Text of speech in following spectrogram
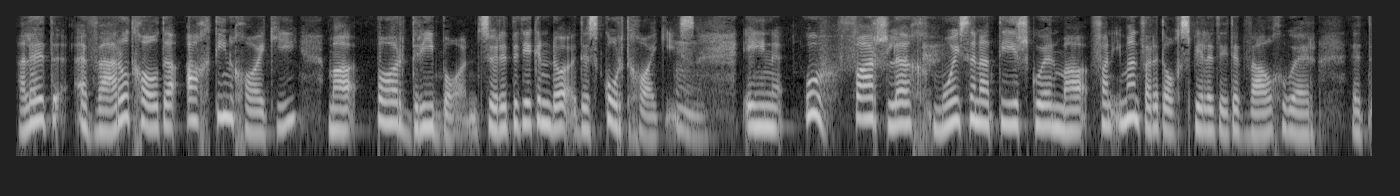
Hulle het 'n wêreldgehalte 18 gaatjie, maar paar 3 baan. So dit beteken daar dis kort gaatjies. Mm. En oeh, vars lug, mooiste natuur skoon, maar van iemand wat dit al gespeel het, het ek wel gehoor dit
